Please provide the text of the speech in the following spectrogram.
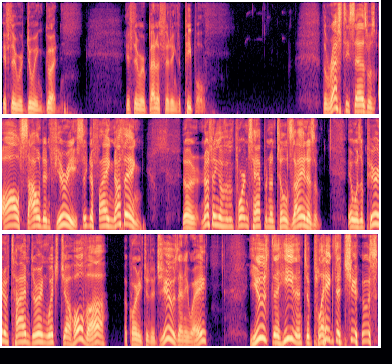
if they were doing good, if they were benefiting the people. The rest, he says, was all sound and fury, signifying nothing. No, nothing of importance happened until Zionism. It was a period of time during which Jehovah, according to the Jews anyway, used the heathen to plague the Jews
